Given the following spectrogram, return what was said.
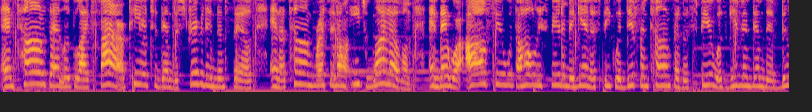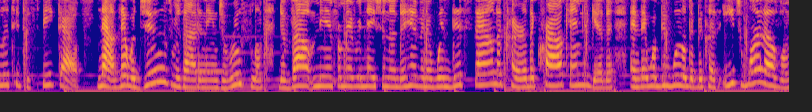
And tongues that looked like fire appeared to them, distributing themselves, and a tongue rested on each one of them. And they they were all filled with the Holy Spirit and began to speak with different tongues as the Spirit was giving them the ability to speak out. Now, there were Jews residing in Jerusalem, devout men from every nation under heaven. And when this sound occurred, the crowd came together and they were bewildered because each one of them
